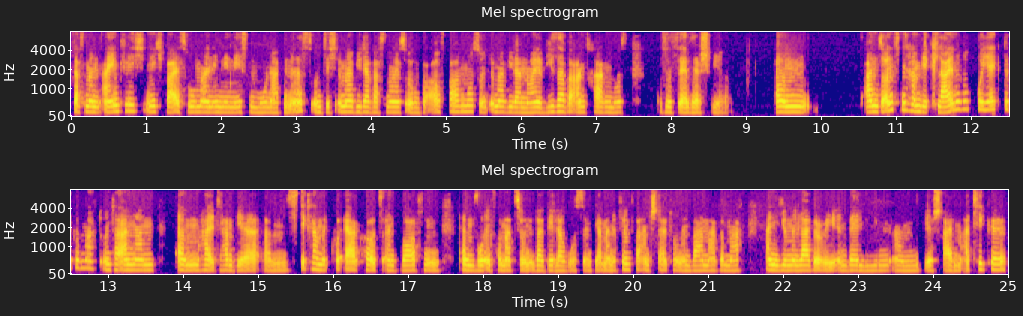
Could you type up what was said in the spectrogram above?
dass man eigentlich nicht weiß, wo man in den nächsten Monaten ist und sich immer wieder was Neues irgendwo aufbauen muss und immer wieder neue Visa beantragen muss. Es ist sehr, sehr schwierig. Ähm, ansonsten haben wir kleinere Projekte gemacht, unter anderem ähm, halt haben wir ähm, Sticker mit QR-Codes entworfen, ähm, wo Informationen über Belarus sind. Wir haben eine Filmveranstaltung in Weimar gemacht, eine Human Library in Berlin. Ähm, wir schreiben Artikel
